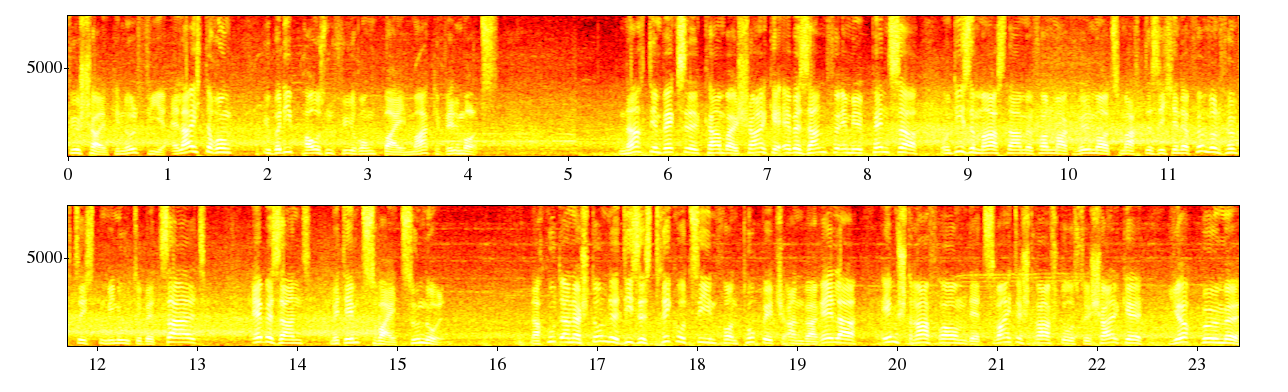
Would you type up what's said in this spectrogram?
für Schalke 04. Erleichterung über die Pausenführung bei Marc Wilmots. Nach dem Wechsel kam bei Schalke Ebbe Sand für Emil Penzer und diese Maßnahme von Marc Wilmots machte sich in der 55. Minute bezahlt. Ebbe Sand mit dem 2 zu 0. Nach gut einer Stunde dieses Trikotziehen von Topic an Varela im Strafraum. Der zweite Strafstoß für Schalke. Jörg Böhme,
